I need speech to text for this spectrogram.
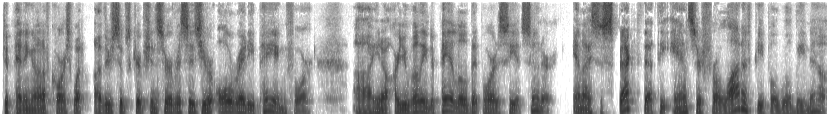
depending on, of course, what other subscription services you're already paying for. Uh, you know, are you willing to pay a little bit more to see it sooner? And I suspect that the answer for a lot of people will be no.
